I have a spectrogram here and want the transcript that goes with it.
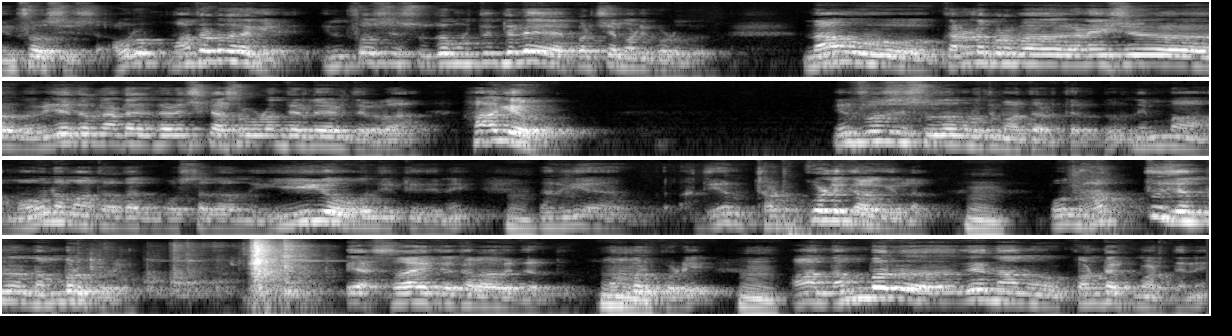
ಇನ್ಫೋಸಿಸ್ ಅವರು ಮಾತಾಡೋದು ಹಾಗೆ ಇನ್ಫೋಸಿಸ್ ಸುಧಾಮೂರ್ತಿ ಅಂತೇಳಿ ಪರಿಚಯ ಮಾಡಿಕೊಡೋದು. ನಾವು ಕನ್ನಡಪ್ರಭ ಗಣೇಶ್ ವಿಜಯ ಕರ್ನಾಟಕ ಗಣೇಶ್ ಕಾಸರಗೋಡು ಅಂತೇಳಿ ಹೇಳ್ತೀವಲ್ಲ ಹಾಗೆ ಅವರು. ಇನ್ಫೋಸಿಸ್ ಸುಧಾಮೂರ್ತಿ ಮಾತಾಡ್ತಿರೋದು. ನಿಮ್ಮ ಮೌನ ಮಾತಾಡಿದಾಗ ಪುಸ್ತಕವನ್ನು ಈಗ ಓದಿಟ್ಟಿದ್ದೀನಿ. ನನಗೆ ಅದೇನು ತಡ್ಕೊಳ್ಳಿಕ್ಕಾಗಿಲ್ಲ. ಒಂದು ಹತ್ತು ಜನರ ನಂಬರ್ ಕೊಡಿ. ಸಹಾಯಕ ಕಲಾವಿದರದ್ದು ನಂಬರ್ ಕೊಡಿ. ಆ ನಂಬರ್ಗೆ ನಾನು ಕಾಂಟ್ಯಾಕ್ಟ್ ಮಾಡ್ತೇನೆ.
